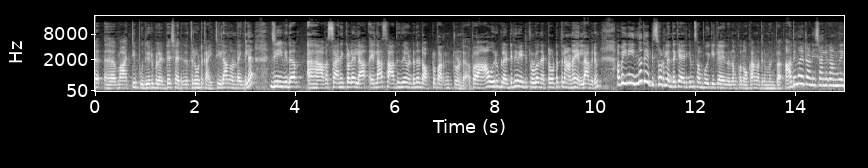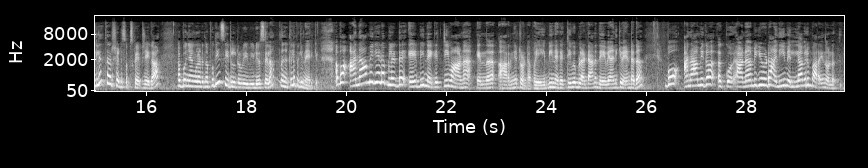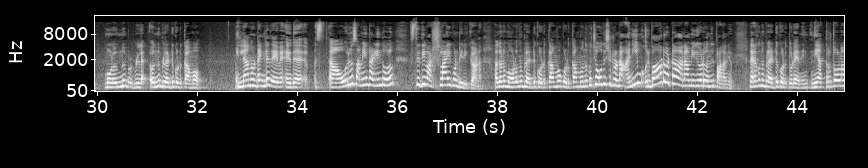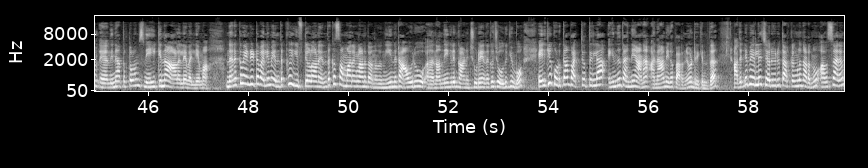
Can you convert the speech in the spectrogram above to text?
മാറ്റി പുതിയൊരു ബ്ലഡ് ശരീരത്തിലോട്ട് കയറ്റിയില്ല എന്നുണ്ടെങ്കിൽ ജീവിതം അവസാനിക്കുള്ള എല്ലാ എല്ലാ സാധ്യതയുണ്ടെന്ന് ഡോക്ടർ പറഞ്ഞിട്ടുണ്ട്. അപ്പോൾ ആ ഒരു ബ്ലഡിന് വേണ്ടിയിട്ടുള്ള നെട്ടോട്ടത്തിലാണ് എല്ലാവരും. അപ്പോൾ ഇനി ഇന്നത്തെ എപ്പിസോഡിൽ എന്തൊക്കെയായിരിക്കും സംഭവിക്കുക എന്ന് നമുക്ക് നോക്കാം അതിന് മുൻപ്. ആദ്യമായിട്ടാണ് ഈ ചാനൽ കാണുന്നതെങ്കിൽ തീർച്ചയായിട്ടും സബ്സ്ക്രൈബ് ചെയ്യുക. അപ്പോൾ ഞങ്ങളിടുന്ന പുതിയ സീരിയൽ റിവ്യൂ വീഡിയോസ് എല്ലാം നിങ്ങൾക്ക് ലഭിക്കുന്നതായിരിക്കും. അപ്പോൾ അനാമികയുടെ ബ്ലഡ് എ ബി നെഗറ്റീവ് ആണ് എന്ന് അറിഞ്ഞിട്ടുണ്ട്. അപ്പോൾ എ ബി നെഗറ്റീവ് ബ്ലഡാണ് ദേവയാനിക്ക് വേണ്ടത്. അപ്പോൾ അനാമിക അനാമികയുടെ അനിയും എല്ലാവരും പറയുന്നുണ്ട്. മോളൊന്ന് ഒന്ന് ബ്ലഡ് കൊടുക്കാമോ? ഇല്ലാന്നുണ്ടെങ്കിൽ ഇത് ഓരോ സമയം കഴിയും തോറും സ്ഥിതി വഷളായിക്കൊണ്ടിരിക്കുകയാണ് അതുകൊണ്ട് മോളൊന്ന് ബ്ലഡ് കൊടുക്കാമോ കൊടുക്കാമോ എന്നൊക്കെ ചോദിച്ചിട്ടുണ്ട്. അനിയും ഒരുപാട് വട്ടം അനാമികയോട് വന്ന് പറഞ്ഞു നിനക്കൊന്ന് ബ്ലഡ് കൊടുത്തൂടെ? നീ അത്രത്തോളം നിന്നെ അത്രത്തോളം സ്നേഹിക്കുന്ന ആളല്ലേ വല്യമ്മ. നിനക്ക് വേണ്ടിയിട്ട് വല്യമ്മ എന്തൊക്കെ ഗിഫ്റ്റുകളാണ് എന്തൊക്കെ സമ്മാനങ്ങളാണ് തന്നത്? നീ എന്നിട്ട് ആ ഒരു നന്ദിയെങ്കിലും കാണിച്ചൂടെ? എന്നൊക്കെ ചോദിക്കുമ്പോൾ എനിക്ക് കൊടുക്കാൻ പറ്റത്തില്ല എന്ന് തന്നെയാണ് അനാമിക പറഞ്ഞുകൊണ്ടിരിക്കുന്നത്. അതിന്റെ പേരിൽ ചെറിയൊരു തർക്കങ്ങൾ നടന്നു. അവസാനം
